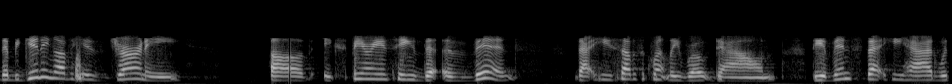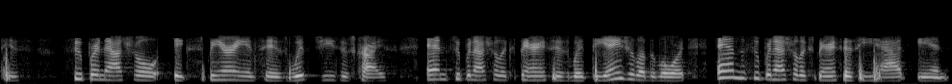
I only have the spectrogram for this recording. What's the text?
the beginning of his journey of experiencing the events that he subsequently wrote down, the events that he had with his supernatural experiences with Jesus Christ and supernatural experiences with the angel of the Lord and the supernatural experiences he had in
